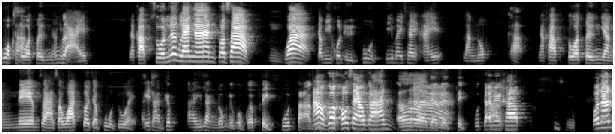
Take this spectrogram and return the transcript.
พวกครับตัวตึงทั้งหลายนะครับ ส่วนเรื่องแรงงานก็ทราบอืมว่าจะมีคนอื่นพูดที่ไม่ใช่ไอ้ลังนกครับนะครับ ตัวตึงอย่างเนมสหัสวัตรก็จะพูดด้วยอาจารย์ก็ไอ้ลังนกเดี๋ยวผมก็ติดพูดตามอ้าวก็เขาแซวกันเออเดี๋ยวเดี๋ยวติดพูดตาใช่ไหมครับ เพราะฉะนั้น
